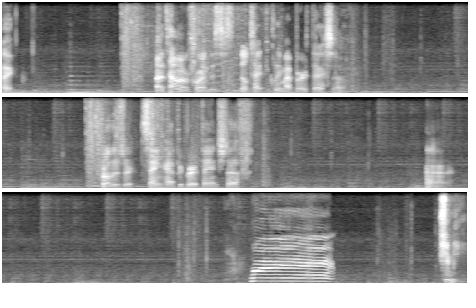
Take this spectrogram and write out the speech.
Like, by the time I'm recording this, it's still technically my birthday, so. Brothers are saying happy birthday and stuff. Huh. Shimmy.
